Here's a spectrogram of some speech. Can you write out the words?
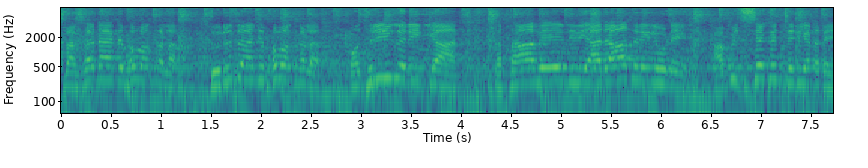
സഹന അനുഭവങ്ങൾ ദുരിത അനുഭവങ്ങൾ മധുരീകരിക്കാൻ കർത്താവേ ദിവ്യ ആരാധനയിലൂടെ അഭിഷേകം ചെയ്യണമേ.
